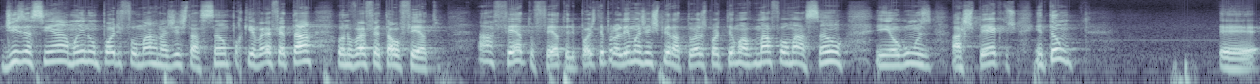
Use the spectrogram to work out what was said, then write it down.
dizem assim: ah, a mãe não pode fumar na gestação porque vai afetar ou não vai afetar o feto. Afeta o feto, ele pode ter problemas respiratórios, pode ter uma má formação em alguns aspectos. Então, é,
